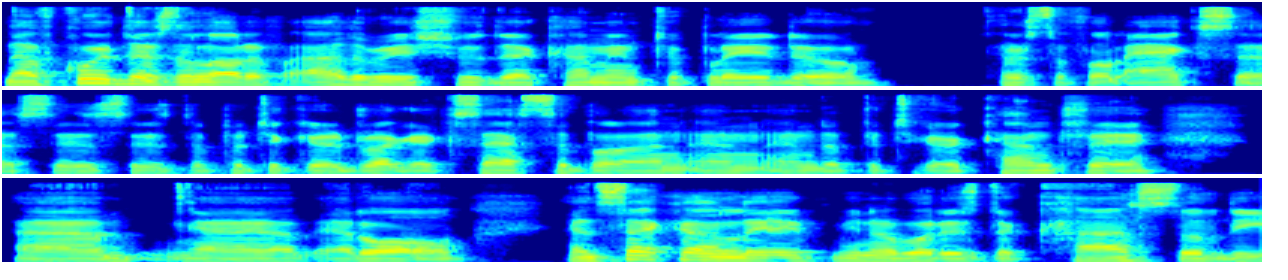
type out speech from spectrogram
Now, of course, there's a lot of other issues that come into play, though. First of all, access. Is, is the particular drug accessible in, in, in the particular country um, uh, at all? And secondly, you know, what is the cost of the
